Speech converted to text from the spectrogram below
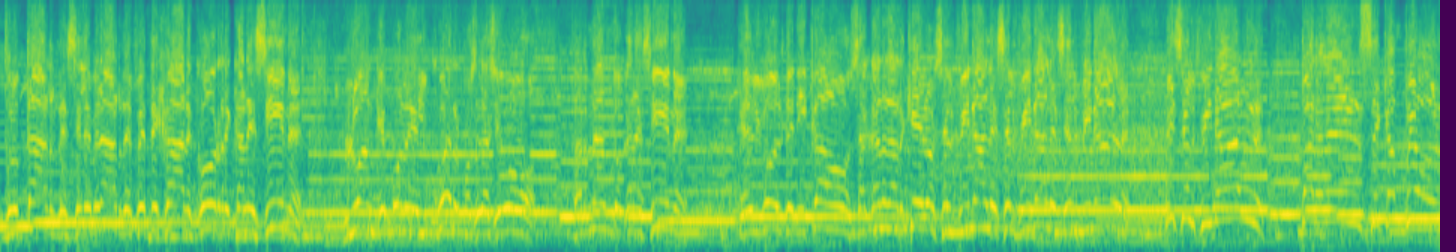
Disfrutar, de celebrar, de festejar, corre Canecín, Luan que pone el cuerpo, se la llevó. Fernando Canecín, el gol de Nicao, sacará el arquero, es el final, es el final, es el final, es el final, Paranaense campeón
